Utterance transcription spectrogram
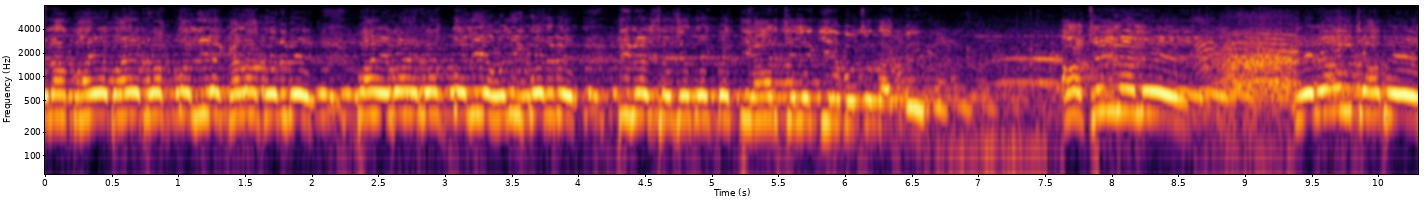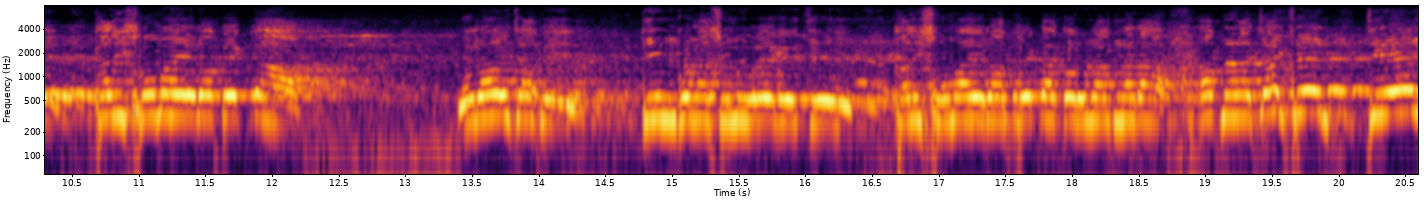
এরা ভাইয়ে ভাইয়ের রক্ত নিয়ে খেলা করবে ভাইয়ে ভাইয়ের রক্ত নিয়ে হোলি করবে। দিনের শেষে দেখবে তিহার ছেলে গিয়ে বসে থাকবে। আছে না নেই? এরাও যাবে। খালি সময়ের অপেক্ষা। এরাও যাবে। দিন গোনা শুরু হয়ে গেছে। খালি সময়ের অপেক্ষা করুন আপনারা। আপনারা চাইছেন যে এই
